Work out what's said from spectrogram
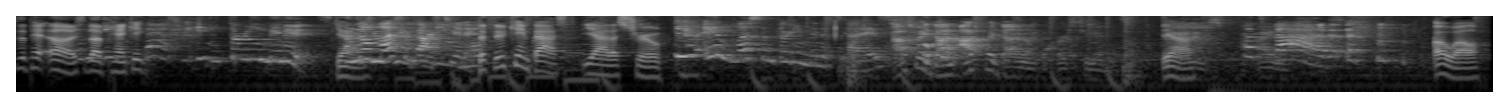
to the uh, to the pancake. Fast, we ate in 30 minutes. Yeah. No, less than 30 minutes. The food came fast. Yeah, that's true. We ate in less than 30 minutes, guys. I was probably done. I was probably done in like the first two minutes. Yeah. That's bad. Oh well.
